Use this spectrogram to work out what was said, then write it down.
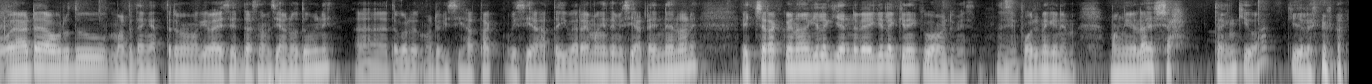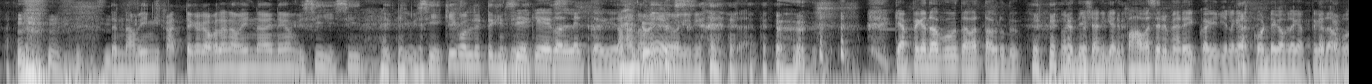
ඔයාට අවුරුදු මට දැන් ඇත්තරම මගේ සෙදස් නමසි අනුතුමනි එතකොට මට විසි හතක් විසි හත ඉවරයි. මහිත විසි අට එන්න නොනේ එච්චරක් වෙන කියලා කියන්න බෑ කියලා එකනෙකුවමට පොරින කෙනෙම මං වෙලා ශා තැංකිවා කියල. ද නවින්ගේ කට්ටක කබල නවින්න අයනක විසි විසි විසි එක කොල්ලෙට එක කොල්ලෙක් කැප් එක දපුම තවත් අවුරුදු. ට දේශන කියන පහවසර මැරෙක් වගේ කියලා. කොඩ කබල කැප් එක දපු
